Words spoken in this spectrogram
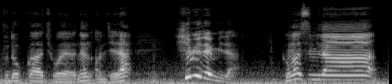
구독과 좋아요는 언제나 힘이 됩니다. 고맙습니다.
